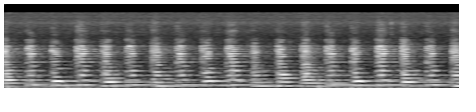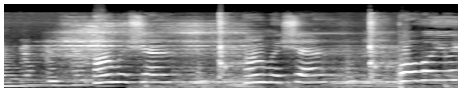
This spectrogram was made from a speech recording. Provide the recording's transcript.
А ми ще, а ми ще повоюємо.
